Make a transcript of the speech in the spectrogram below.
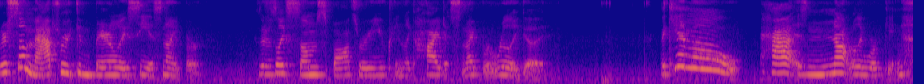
There's some maps where you can barely see a sniper. There's like some spots where you can like hide a sniper really good. The camo hat is not really working.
